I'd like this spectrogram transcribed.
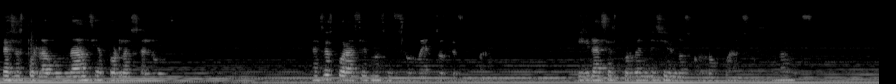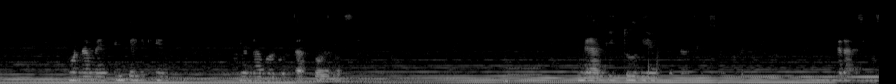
Gracias por la abundancia, por la salud. Gracias por hacernos instrumentos de su mano. Y gracias por bendecirnos con los corazones humanos, una mente inteligente y una voluntad poderosa. Gratitud y gracias. Gracias.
